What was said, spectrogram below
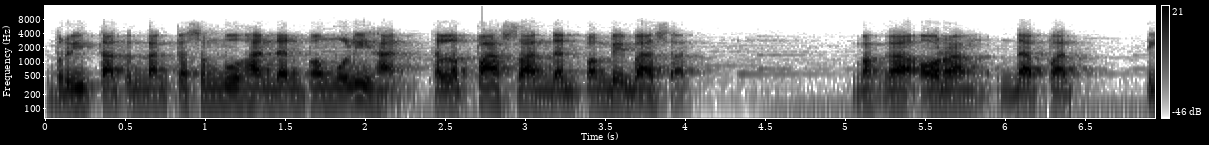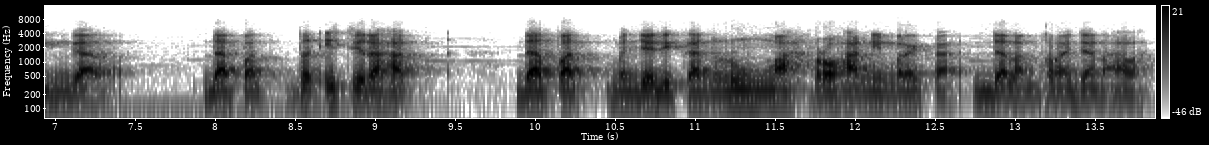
berita tentang kesembuhan dan pemulihan, kelepasan dan pembebasan, maka orang dapat tinggal, dapat beristirahat, dapat menjadikan rumah rohani mereka dalam kerajaan Allah.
